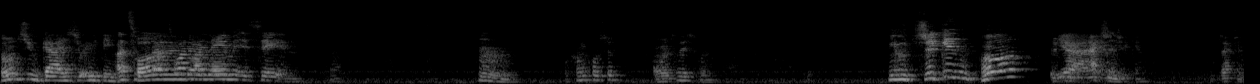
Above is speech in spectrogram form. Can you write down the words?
Don't you guys do anything That's, fun? that's why my name is Satan. Hmm. Well, come closer. I want to taste one. You chicken, huh? Yeah, I am action. chicken. Jackson.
